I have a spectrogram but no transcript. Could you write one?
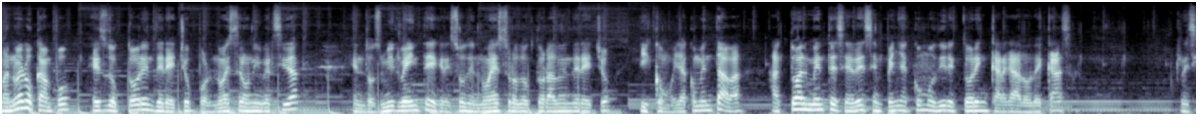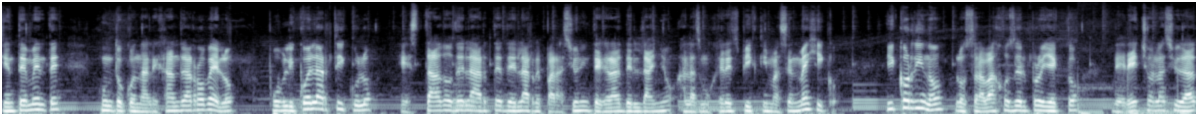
Manuel Ocampo es doctor en Derecho por nuestra universidad. En 2020 egresó de nuestro doctorado en Derecho y, como ya comentaba, Actualmente se desempeña como director encargado de casa. Recientemente, junto con Alejandra Robelo, publicó el artículo Estado del arte de la reparación integral del daño a las mujeres víctimas en México y coordinó los trabajos del proyecto Derecho a la Ciudad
